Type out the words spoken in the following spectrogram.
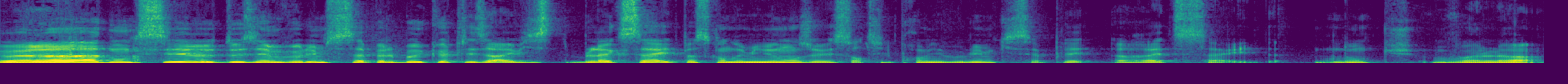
Voilà, donc c'est le deuxième volume, ça s'appelle Boycott les arrivistes Black Side, parce qu'en 2011 j'avais sorti le premier volume qui s'appelait Red Side. Donc voilà.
